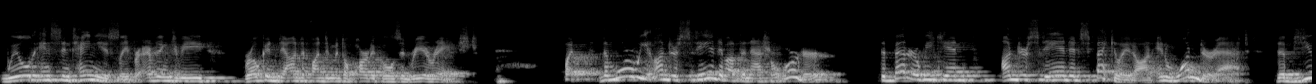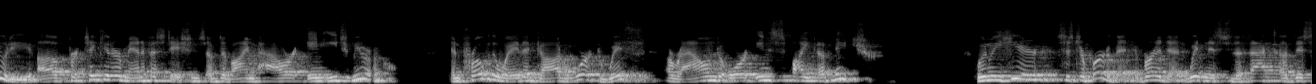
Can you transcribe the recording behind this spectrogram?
willed instantaneously for everything to be broken down to fundamental particles and rearranged. But the more we understand about the natural order, the better we can understand and speculate on and wonder at the beauty of particular manifestations of divine power in each miracle and probe the way that God worked with, around, or in spite of nature. When we hear Sister Bernadette, Bernadette witness to the fact of this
